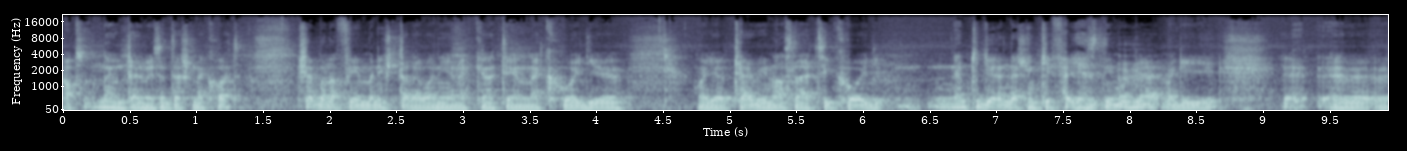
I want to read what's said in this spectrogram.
abszolút nagyon természetesnek hat. És ebben a filmben is tele van ilyenekkel tényleg, hogy, hogy a Terry azt látszik, hogy nem tudja rendesen kifejezni magát, mm-hmm. meg így ö, ö,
